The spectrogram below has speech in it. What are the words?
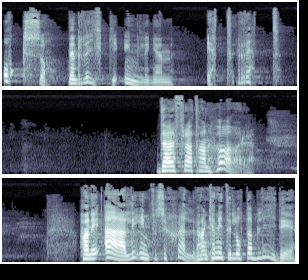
också den rike ynglingen ett rätt. Därför att han hör. Han är ärlig inför sig själv, han kan inte låta bli det.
